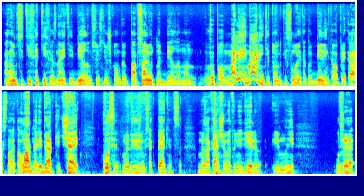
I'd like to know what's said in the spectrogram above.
А на улице тихо-тихо, знаете, белым все снежком, абсолютно белым. Он выпал маленький, маленький тонкий слой такой беленького прекрасного этого. Ладно, ребятки, чай, кофе. Мы движемся к пятнице. Мы заканчиваем эту неделю. И мы уже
